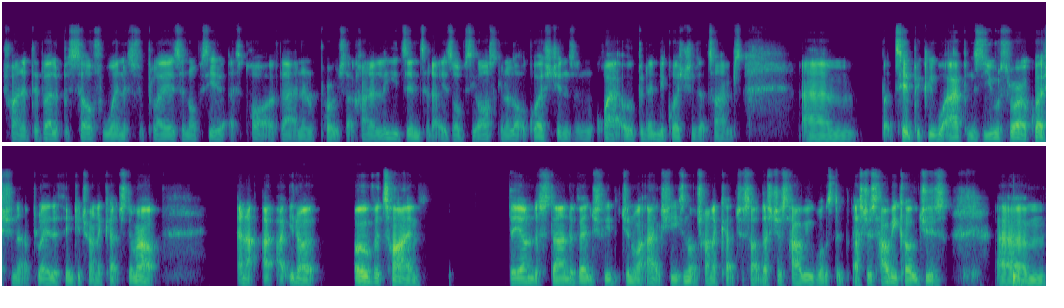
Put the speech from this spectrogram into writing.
trying to develop a self awareness for players, and obviously as part of that, and an approach that kind of leads into that is obviously asking a lot of questions and quite open ended questions at times. Um, but typically, what happens is you throw a question at a player, they think you're trying to catch them out, and I, I, you know, over time, they understand eventually that you know actually he's not trying to catch us out. That's just how he wants to. That's just how he coaches. Um,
